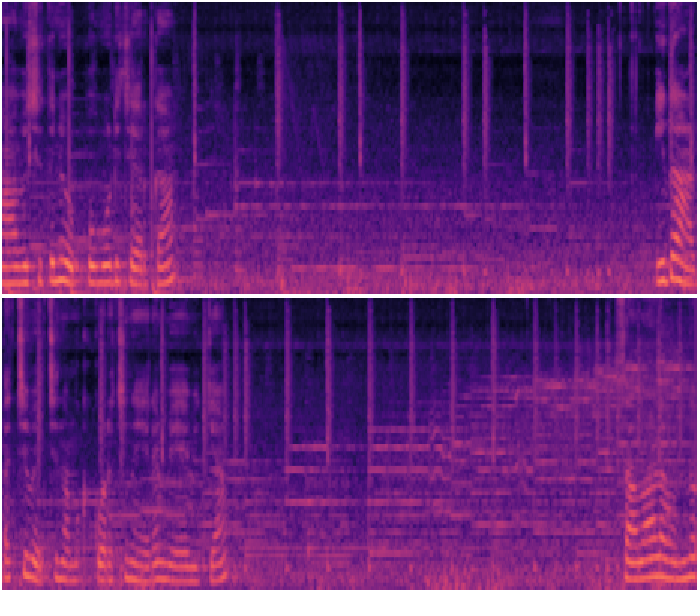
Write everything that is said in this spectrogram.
ആവശ്യത്തിന് ഉപ്പ് കൂടി ചേർക്കാം. ഇത് അടച്ച് വെച്ച് നമുക്ക് കുറച്ച് നേരം വേവിക്കാം. സവാള ഒന്ന്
